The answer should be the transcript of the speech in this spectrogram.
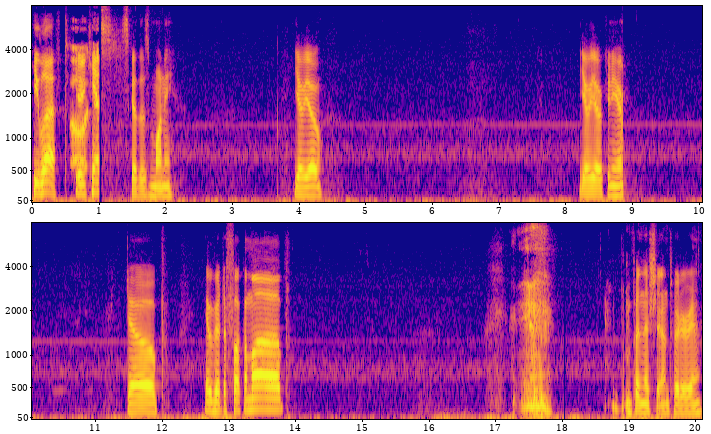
He left. Oh, yeah, he can't. Let's get this money. Yo, yo. Yo, yo, can you hear me? Dope. Yeah, we about to fuck him up. I'm putting this shit on Twitter now.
